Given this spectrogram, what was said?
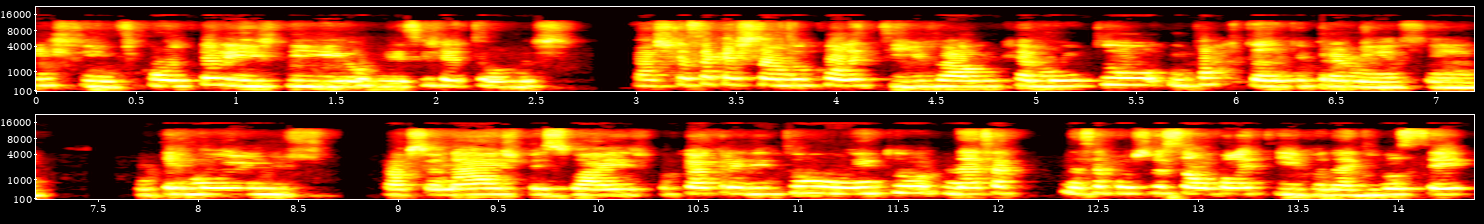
Enfim, fico muito feliz de ouvir esses retornos. Acho que essa questão do coletivo é algo que é muito importante para mim, assim, em termos profissionais, pessoais, porque eu acredito muito nessa nessa construção coletiva, né? De você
